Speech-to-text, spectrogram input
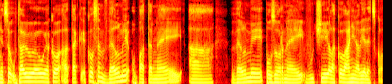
něco utajujou, jako, a tak jako jsem velmi opatrný a velmi pozorný vůči lakování na vědecko.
